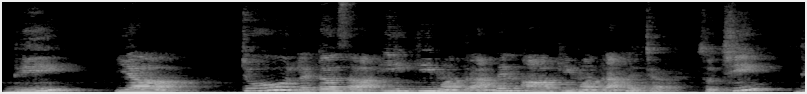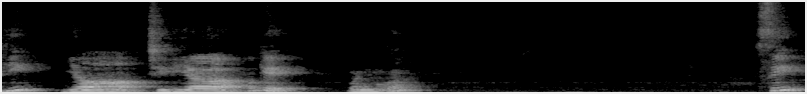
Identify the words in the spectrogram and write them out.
D. Ya. Two letters are E ki matra, then A ki matra letter. So, chi, di, ya. Chidiya. Okay. One more. Si.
